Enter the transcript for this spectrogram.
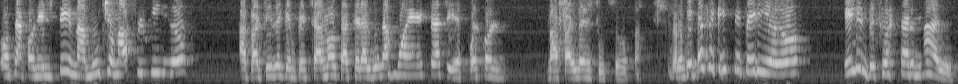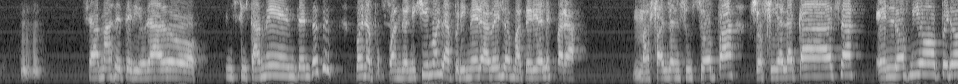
o sea, con el tema mucho más fluido a partir de que empezamos a hacer algunas muestras y después con Mafalda en su sopa. Lo que pasa es que este periodo él empezó a estar mal, ya más deteriorado físicamente. Entonces, bueno, cuando elegimos la primera vez los materiales para Mafalda en su sopa, yo fui a la casa, él los vio, pero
